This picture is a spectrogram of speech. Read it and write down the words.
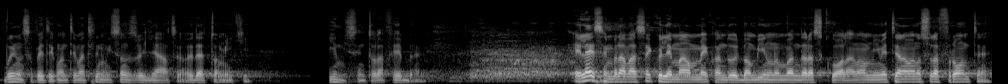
Voi non sapete quante mattine mi sono svegliato e ho detto amici, io mi sento la febbre. E lei sembrava, sai, quelle mamme quando il bambino non va andare a scuola, no? Mi mette la mano sulla fronte,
